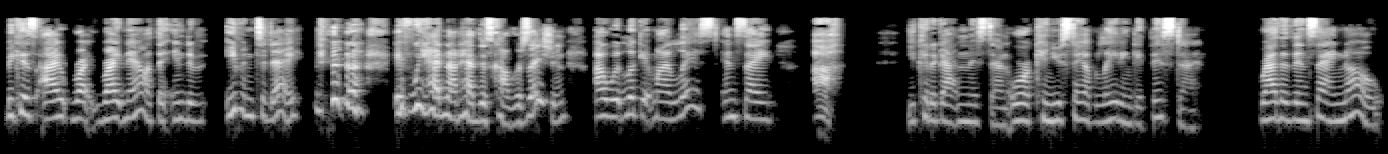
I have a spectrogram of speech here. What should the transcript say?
Because I right right now at the end of even today, if we had not had this conversation, I would look at my list and say, "Ah, you could have gotten this done or can you stay up late and get this done?" Rather than saying, "No,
